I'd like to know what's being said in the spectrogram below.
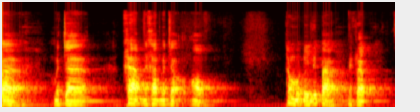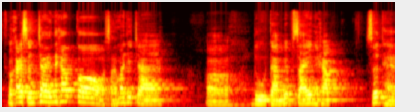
ว่ามันจะคราบนะครับ มันจะออกทั้งหมดเลยหรือเปล่านะครับ ก็ใครสนใจนะครับ ก็สามารถที่จะ ดูตามเว็บไซต์นะครับเสิร์ชหา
